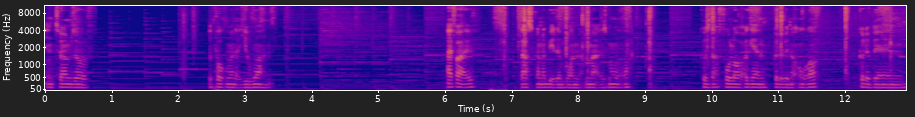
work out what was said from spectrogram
in terms of the Pokemon that you want. High five, that's gonna be the one that matters more. Because that full art again could have been an alt art. Could have been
